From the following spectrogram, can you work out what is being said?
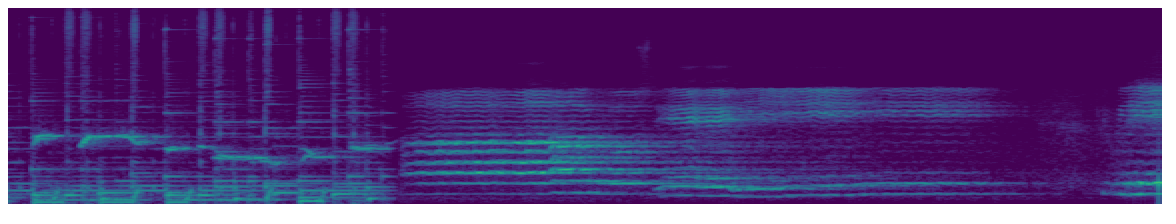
We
